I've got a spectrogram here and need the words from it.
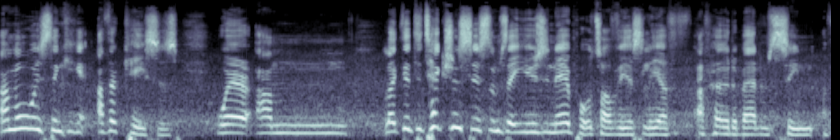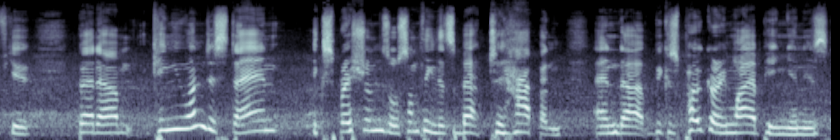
I'm always thinking other cases where, um, like the detection systems they use in airports. Obviously, I've I've heard about and seen a few but um, can you understand expressions or something that's about to happen? And uh, because poker, in my opinion, is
